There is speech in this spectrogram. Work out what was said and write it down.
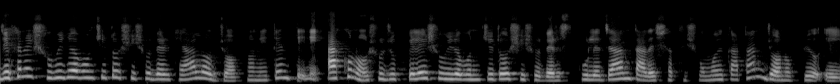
যেখানে সুবিধা বঞ্চিত শিশুদের খেয়াল ও যত্ন নিতেন তিনি। এখনও সুযোগ পেলে সুবিধা বঞ্চিত শিশুদের স্কুলে যান, তাদের সাথে সময় কাটান জনপ্রিয় এই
